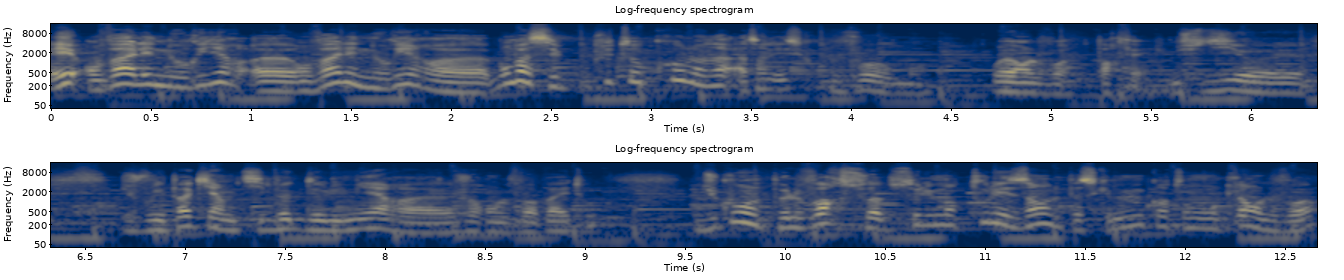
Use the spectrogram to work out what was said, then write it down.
Et on va aller nourrir... Euh, on va aller nourrir... Euh, bon bah c'est plutôt cool. On a... Attendez, est-ce qu'on le voit au moins? Ouais, on le voit. Parfait. Je me suis dit... Euh, je voulais pas qu'il y ait un petit bug de lumière. genre on le voit pas et tout. Du coup, on peut le voir sous absolument tous les angles. Parce que même quand on monte là, on le voit.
